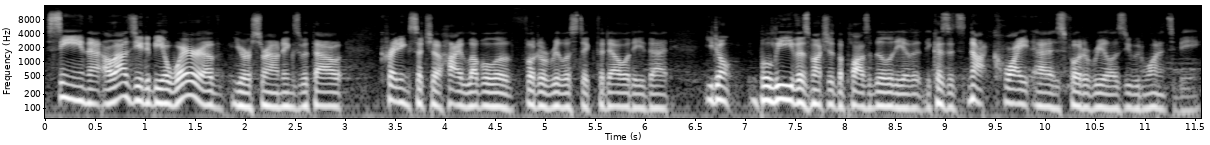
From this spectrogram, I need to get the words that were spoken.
scene that allows you to be aware of your surroundings without creating such a high level of photorealistic fidelity that you don't believe as much of the plausibility of it because it's not quite as photoreal as you would want it to be.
